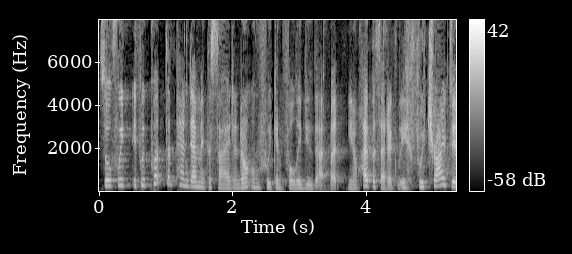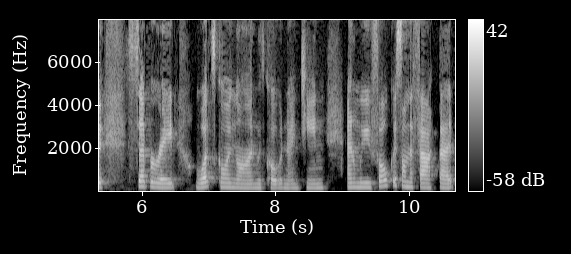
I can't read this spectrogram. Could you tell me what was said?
So if we if we put the pandemic aside, and I don't know if we can fully do that, but you know, hypothetically, if we try to separate what's going on with COVID-19 and we focus on the fact that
